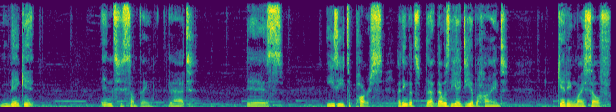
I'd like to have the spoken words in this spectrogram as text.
make it into something that is easy to parse. I think that's that, that was the idea behind getting myself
